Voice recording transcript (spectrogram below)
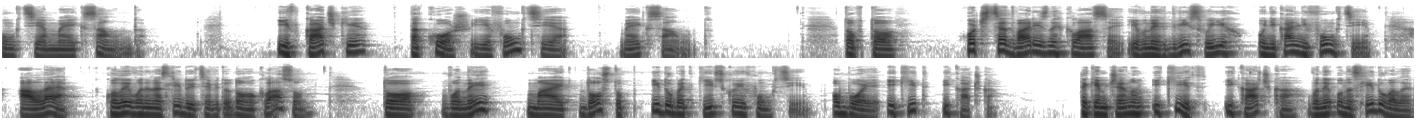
функція makeSound. І в качки також є функція makeSound. Тобто, хоч це два різних класи, і в них дві своїх унікальні функції, але коли вони наслідуються від одного класу, то вони мають доступ і до батьківської функції. Обоє і кіт, і качка. Таким чином, і кіт, і качка вони унаслідували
